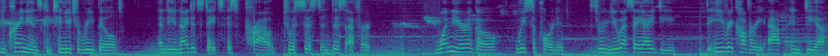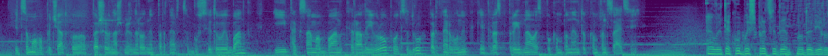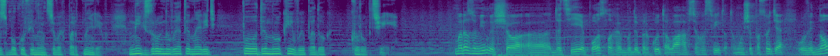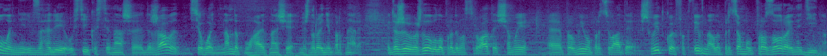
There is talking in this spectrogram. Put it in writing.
Ukrainians continue to rebuild, and the United States is proud to assist in this effort. One year ago, we supported, through USAID, the e recovery app in DIA. Від самого початку перший наш міжнародний партнер це був Світовий банк, і так само Банк Ради Європи. Це другий партнер. Вони якраз приєднались по компоненту компенсації. Але таку безпрецедентну довіру з боку фінансових партнерів міг зруйнувати навіть поодинокий випадок корупції. Ми розуміли, що е, до цієї послуги буде прикута увага всього світу, тому що по суті у відновленні і взагалі у стійкості нашої держави сьогодні нам допомагають наші міжнародні партнери. І дуже важливо було продемонструвати, що ми е, вміємо працювати швидко, ефективно, але при цьому прозоро і надійно.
